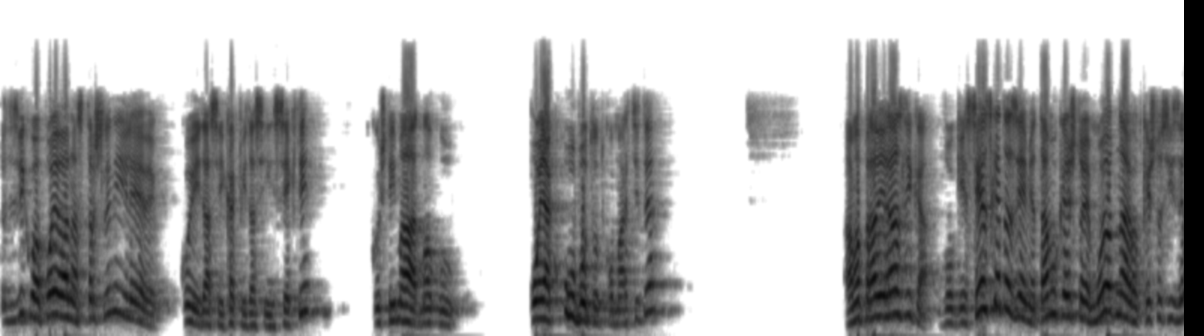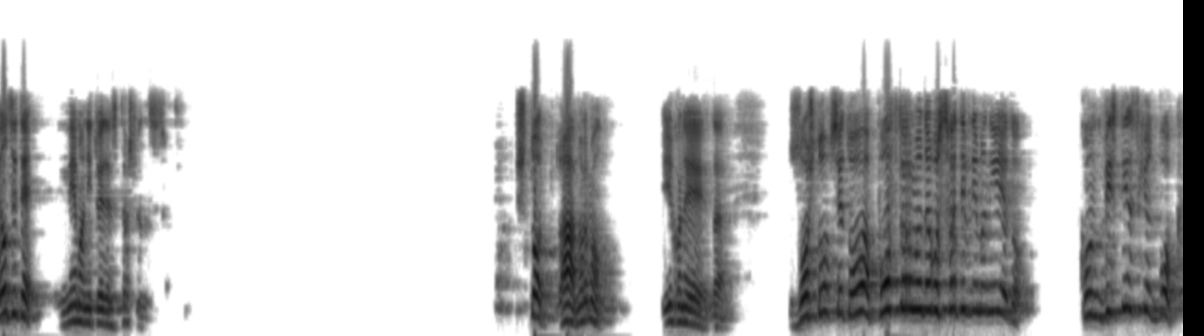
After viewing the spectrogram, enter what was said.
Предизвикува појава на стршлени или еве, кои да се и какви да се инсекти, кои што имаат малку појак убот од комарците, ама прави разлика. Во Гесенската земја, таму кај што е мојот народ, кај што се израелците, нема нито еден страшен да се свати. Што? Да, нормално. Иако не е, да. Зошто сето ова повторно да го сврти вниманието кон вистинскиот Бог?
